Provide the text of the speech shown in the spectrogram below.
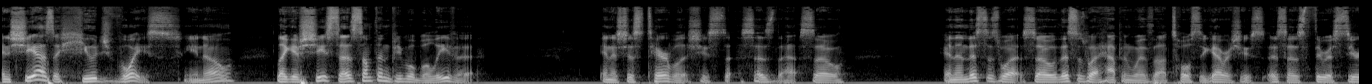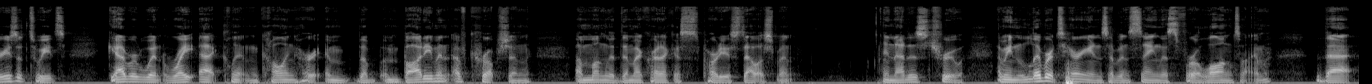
and she has a huge voice, you know? Like if she says something people believe it and it's just terrible that she says that. So, and then this is what so this is what happened with uh, Tulsi Gabbard. She it says through a series of tweets, Gabbard went right at Clinton, calling her the embodiment of corruption among the Democratic Party establishment. And that is true. I mean, libertarians have been saying this for a long time that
